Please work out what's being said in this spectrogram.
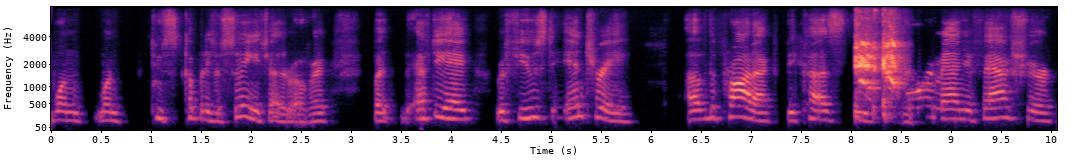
one, one, two companies are suing each other over it, but the FDA refused entry of the product because the foreign manufacturer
